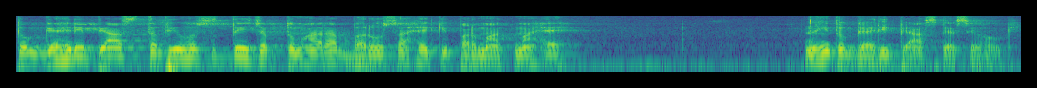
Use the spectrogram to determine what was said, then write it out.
तो गहरी प्यास तभी हो सकती है जब तुम्हारा भरोसा है कि परमात्मा है। नहीं तो गहरी प्यास कैसे होगी?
